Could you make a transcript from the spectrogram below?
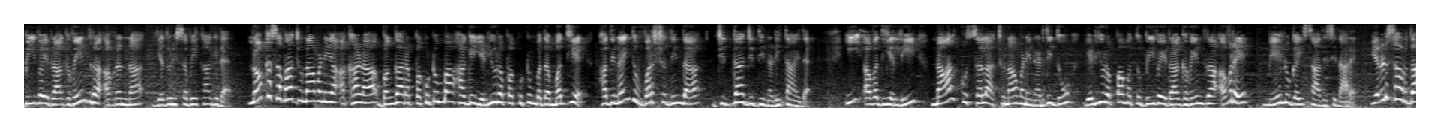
ಬಿವೈ ರಾಘವೇಂದ್ರ ಅವರನ್ನ ಎದುರಿಸಬೇಕಾಗಿದೆ. ಲೋಕಸಭಾ ಚುನಾವಣೆಯ ಅಖಾಡ ಬಂಗಾರಪ್ಪ ಕುಟುಂಬ ಹಾಗೆ ಯಡಿಯೂರಪ್ಪ ಕುಟುಂಬದ ಮಧ್ಯೆ ಹದಿನೈದು ವರ್ಷದಿಂದ ಜಿದ್ದಾಜಿದ್ದಿ ನಡೀತಾ ಇದೆ. ಈ ಅವಧಿಯಲ್ಲಿ ನಾಲ್ಕು ಸಲ ಚುನಾವಣೆ ನಡೆದಿದ್ದು ಯಡಿಯೂರಪ್ಪ ಮತ್ತು ಬಿವೈ ರಾಘವೇಂದ್ರ ಅವರೇ ಮೇಲುಗೈ ಸಾಧಿಸಿದ್ದಾರೆ. ಎರಡ್ ಸಾವಿರದ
